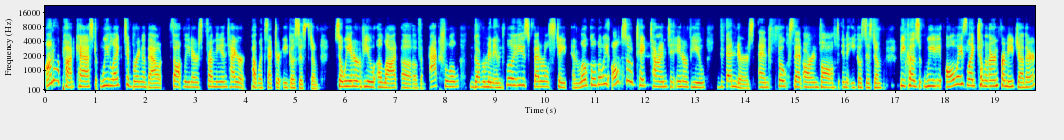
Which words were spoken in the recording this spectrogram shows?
On our podcast, we like to bring about thought leaders from the entire public sector ecosystem. So we interview a lot of actual government employees, federal, state, and local, but we also take time to interview vendors and folks that are involved in the ecosystem because we always like to learn from each other.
